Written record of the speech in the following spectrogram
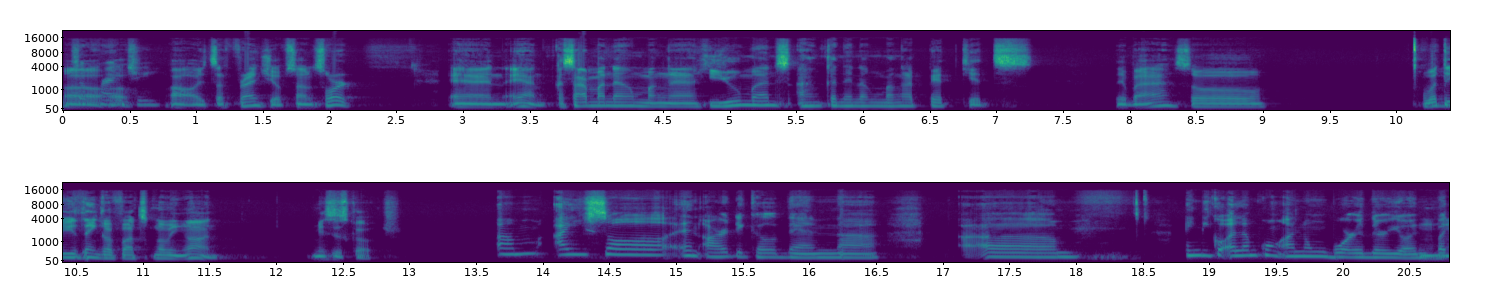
It's a Uh, Frenchie. Oh, it's a Frenchie of some sort. And ayan, kasama ng mga humans ang kanilang mga pet kids. 'Di ba? So, what do you think of what's going on, Mrs. Coach? Um, I saw an article then na um, hindi ko alam kung anong border yon but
